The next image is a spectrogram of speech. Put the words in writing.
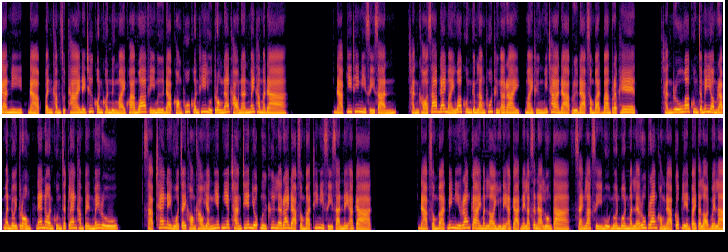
การมีดาบเป็นคำสุดท้ายในชื่อคนคนหนึ่งหมายความว่าฝีมือดาบของผู้คนที่อยู่ตรงหน้าเขานั้นไม่ธรรมดา ดาบที่ที่มีสีสัน ฉันขอทราบได้ไหมว่าคุณกำลังพูดถึงอะไร หมายถึงวิชาดาบหรือดาบสมบัติบางประเภท ฉันรู้ว่าคุณจะไม่ยอมรับมันโดยตรง แน่นอนคุณจะแกล้งทำเป็นไม่รู้สาบแช่งในหัวใจของเขาอย่างเงียบๆชางเจี้ยนยกมือขึ้นและร่ดาบสมบัติที่มีสีสันในอากาศ ดาบสมบัติไม่มีร่างกายมันลอยอยู่ในอากาศในลักษณะลวงตา แสงหลักสีหมู่นวลบนมันและรูปร่างของดาบก็เปลี่ยนไปตลอดเวลา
